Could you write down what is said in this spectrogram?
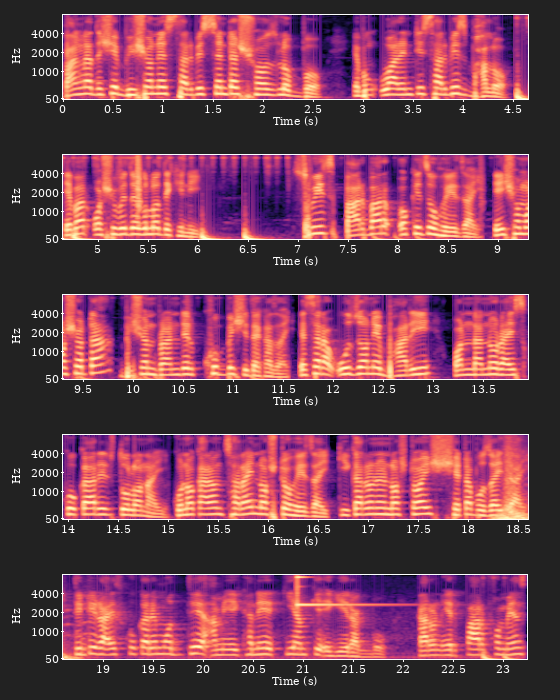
বাংলাদেশে ভীষণের সার্ভিস সেন্টার সহজলভ্য এবং ওয়ারেন্টি সার্ভিস ভালো। এবার অসুবিধাগুলো দেখে নিই। সুইচ বারবার অকেজো হয়ে যায়। এই সমস্যাটা ভীষণ ব্র্যান্ডের খুব বেশি দেখা যায়। এছাড়া ওজনে ভারী অন্যান্য রাইস কুকারের তুলনায়। কোনো কারণ ছাড়াই নষ্ট হয়ে যায়। কি কারণে নষ্ট হয় সেটা বোঝাই যায়। তিনটি রাইস কুকারের মধ্যে আমি এখানে কি কিয়ামকে এগিয়ে রাখব? কারণ এর পারফরমেন্স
